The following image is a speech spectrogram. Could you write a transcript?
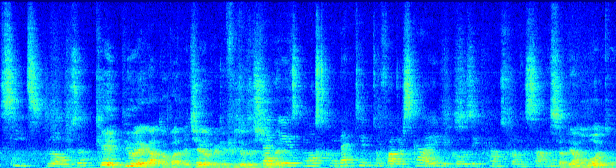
seeds laws, che è più legato a Padre Cielo perché è figlio del that Sole, is most connected to Father Sky because it comes from the sun. sappiamo molto,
